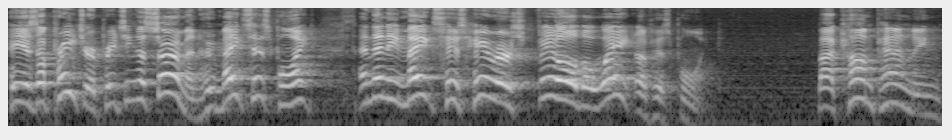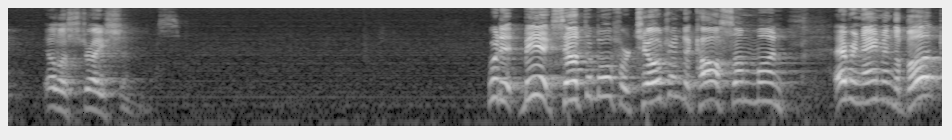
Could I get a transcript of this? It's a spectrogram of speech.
He is a preacher preaching a sermon who makes his point, and then he makes his hearers feel the weight of his point by compounding illustrations. Would it be acceptable for children to call someone every name in the book?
